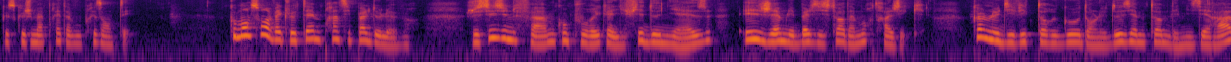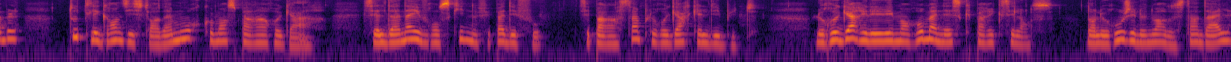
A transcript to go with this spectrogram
que ce que je m'apprête à vous présenter. Commençons avec le thème principal de l'œuvre. Je suis une femme qu'on pourrait qualifier de niaise, et j'aime les belles histoires d'amour tragiques. Comme le dit Victor Hugo dans le deuxième tome des Misérables, toutes les grandes histoires d'amour commencent par un regard. Celle d'Anna Evronsky ne fait pas défaut. C'est par un simple regard qu'elle débute. Le regard est l'élément romanesque par excellence. Dans Le Rouge et le Noir de Stendhal,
